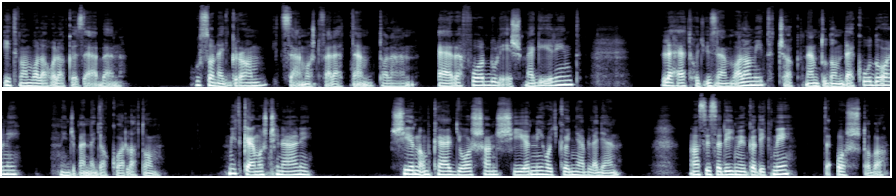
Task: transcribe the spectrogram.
itt van valahol a közelben. 21 gram, itt száll most felettem, talán erre fordul és megérint, lehet, hogy üzem valamit, csak nem tudom dekódolni, nincs benne gyakorlatom. Mit kell most csinálni? Sírnom kell gyorsan sírni, hogy könnyebb legyen. Azt hiszed, így működik mi? Te ostoba.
